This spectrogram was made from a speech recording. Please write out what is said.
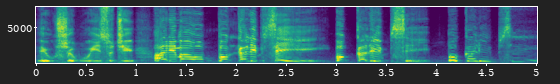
Eu chamo isso de Animal Apocalipse! Apocalipse! Apocalipse!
